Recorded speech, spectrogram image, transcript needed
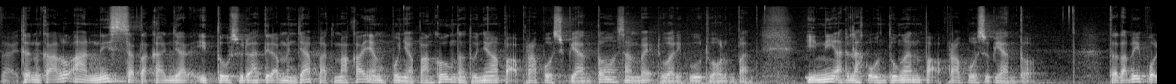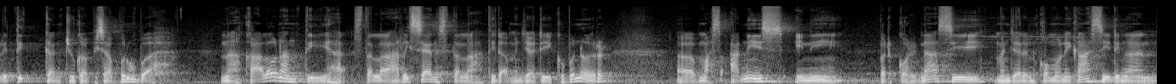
Dan kalau Anies serta Ganjar itu sudah tidak menjabat, maka yang punya panggung tentunya Pak Prabowo Subianto sampai 2024. Ini adalah keuntungan Pak Prabowo Subianto. Tetapi politik kan juga bisa berubah. Nah, kalau nanti setelah resign, setelah tidak menjadi gubernur, eh, Mas Anies ini berkoordinasi, menjalin komunikasi dengan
